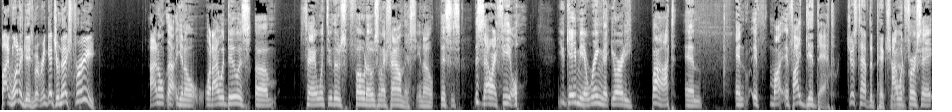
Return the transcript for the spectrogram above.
Buy one engagement ring, get your next free. I don't, uh, you know, what I would do is um, say I went through those photos and I found this. You know, this is this is how I feel. You gave me a ring that you already bought, and and if my if I did that, Just have the picture. I out. would first say,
